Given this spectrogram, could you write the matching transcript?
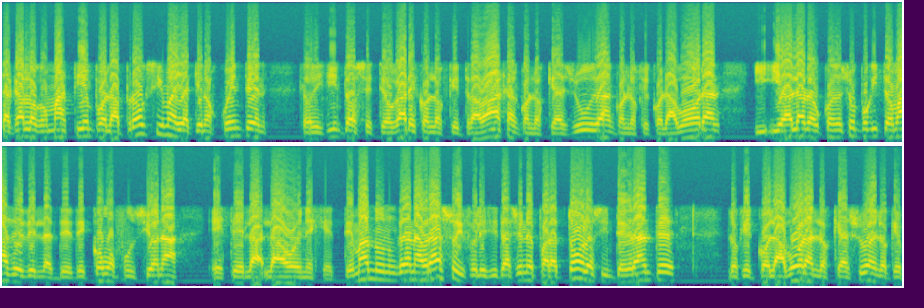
sacarlo con más tiempo la próxima y a que nos cuenten los distintos este, hogares con los que trabajan, con los que ayudan, con los que colaboran y, y hablar conocer un poquito más de, de, de cómo funciona este, la, ONG. Te mando un gran abrazo y felicitaciones para todos los integrantes, los que colaboran, los que ayudan, los que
